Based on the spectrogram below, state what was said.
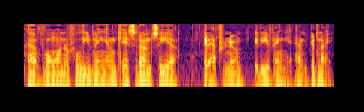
have a wonderful evening, and in case I don't see you, good afternoon, good evening, and good night.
